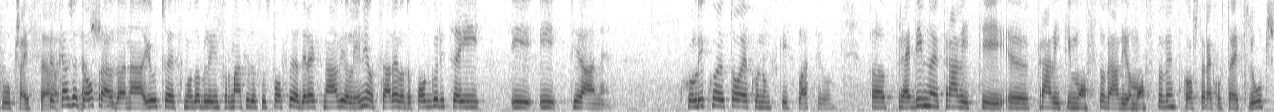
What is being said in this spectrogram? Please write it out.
slučaj sa našom. Kad kažete opravdana, juče smo dobili informaciju da se uspostavlja direktna aviolinija od Sarajeva do Podgorice i Tirane. Koliko je to ekonomski isplativo? E, predivno je praviti e, mostove, aviomostove. Ko što rekao, to je ključ.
